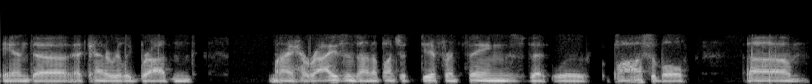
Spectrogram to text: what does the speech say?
and uh, that kind of really broadened my horizons on a bunch of different things that were possible. Um,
